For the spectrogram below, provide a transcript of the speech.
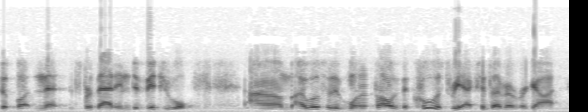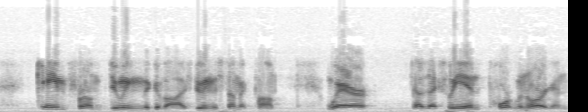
the button that for that individual. Um, I will say that one of probably the coolest reactions I've ever got came from doing the gavage, doing the stomach pump, where I was actually in Portland, Oregon,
